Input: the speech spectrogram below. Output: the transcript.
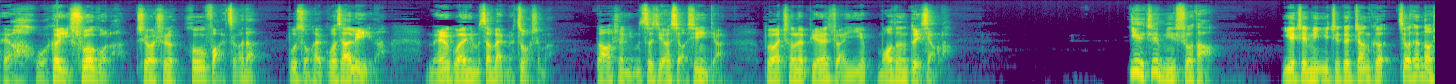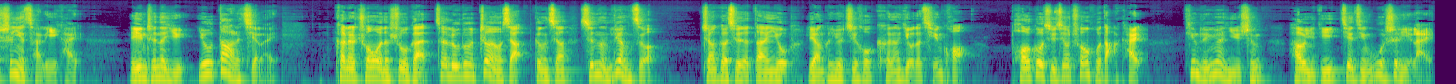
哎呀，我跟你说过了，这要是合乎法则的，不损害国家利益的。没人管你们在外面做什么，倒是你们自己要小心一点，不要成了别人转移矛盾的对象了。”叶志明说道。叶志明一直跟张克交谈到深夜才离开。凌晨的雨又大了起来，看着窗外的树干在路灯的照耀下更加显冷亮泽，张克却在担忧两个月之后可能有的情况。跑过去将窗户打开，听凌乱雨声，还有雨滴渐进卧室里来，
